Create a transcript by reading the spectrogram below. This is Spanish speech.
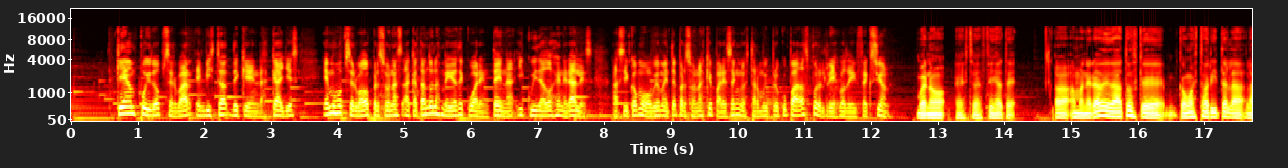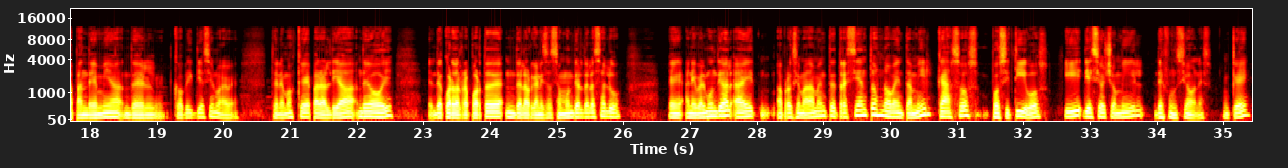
¿Qué han podido observar en vista de que en las calles hemos observado personas acatando las medidas de cuarentena y cuidados generales, así como obviamente personas que parecen no estar muy preocupadas por el riesgo de infección. Bueno, este, fíjate, a manera de datos que cómo está ahorita la, la pandemia del COVID-19, tenemos que para el día de hoy, de acuerdo al reporte de, la Organización Mundial de la Salud, eh, a nivel mundial hay aproximadamente 390 mil casos positivos y 18.000 defunciones. ¿okay?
